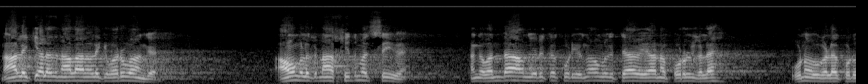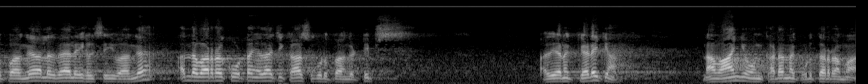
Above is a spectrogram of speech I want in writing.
நாளைக்கு அல்லது நாலா நாளைக்கு வருவாங்க. அவங்களுக்கு நான் ஹிதமத் செய்வேன். அங்கே வந்தால் அவங்க இருக்கக்கூடியவங்க அவங்களுக்கு தேவையான பொருள்களை உணவுகளை கொடுப்பாங்க அல்லது வேலைகள் செய்வாங்க. அந்த வர்ற கூட்டம் ஏதாச்சும் காசு கொடுப்பாங்க டிப்ஸ் அது எனக்கு கிடைக்கும். நான் வாங்கி உன் கடனை கொடுத்துட்றேம்மா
